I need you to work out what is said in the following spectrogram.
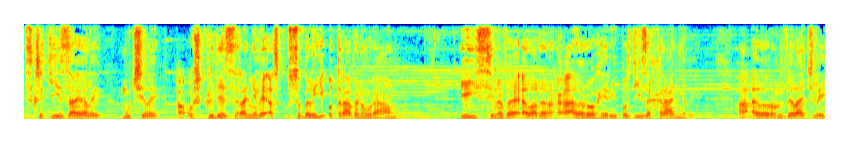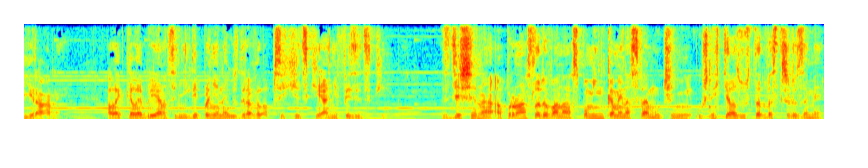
Skřeti ji zajali, mučili a ošklivě zranili a způsobili jí otrávenou ránu. Její synové Eladan a Elrohir ji později zachránili a Elrond vyléčil její rány. Ale Celebrian se nikdy plně neuzdravila, psychicky ani fyzicky. Zděšená a pronásledovaná vzpomínkami na své mučení už nechtěla zůstat ve středozemi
